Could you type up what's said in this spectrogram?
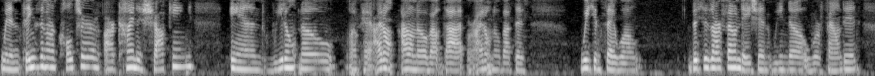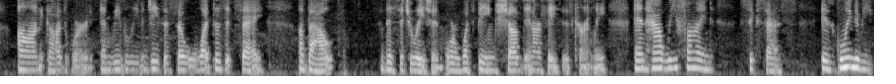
when things in our culture are kind of shocking and we don't know okay i don't i don't know about that or i don't know about this we can say well this is our foundation. We know we're founded on God's word and we believe in Jesus. So, what does it say about this situation or what's being shoved in our faces currently? And how we find success is going to be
